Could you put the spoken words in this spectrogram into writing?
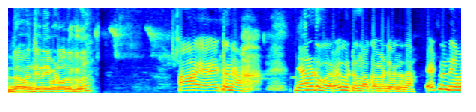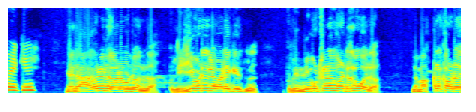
എന്താ വഞ്ചി നീ ഇവിടെ നിൽക്കുന്നത് ആ ഏട്ടനാ. ഞാനിവിടെ വിറക് കിട്ടും നോക്കാൻ വേണ്ടി വന്നതാ. ഏട്ടൻ എന്താ ഈ വഴിക്ക്? ഞാൻ രാഘവനെ ഒന്ന് കാണാൻ വേണ്ടി വന്നതാ. അപ്പൊ നീ ഇവിടെ അല്ലേ വാടകയ്ക്ക് നിൽക്കുന്നത് അപ്പൊ നിന്നെയും കുട്ടികളെ ഒന്ന് കണ്ടിട്ട് പോലോ അല്ല മക്കളൊക്കെ അവിടെ?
